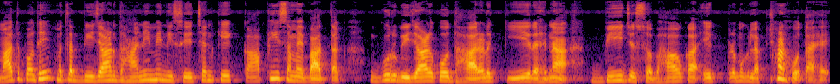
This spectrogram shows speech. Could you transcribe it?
मात्र पौधे मतलब बीजाणु धानी में निषेचन के काफ़ी समय बाद तक गुरु बीजाणु को धारण किए रहना बीज स्वभाव का एक प्रमुख लक्षण होता है।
